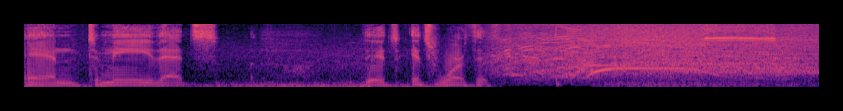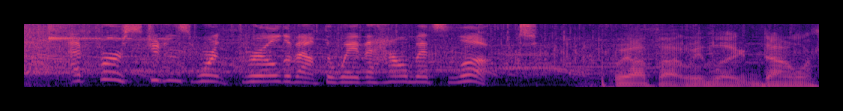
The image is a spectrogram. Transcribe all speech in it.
Yeah. And to me, that's it's, it's worth it. At first, students weren't thrilled about the way the helmets looked. We all thought we'd look dumb with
